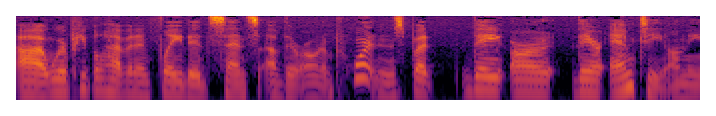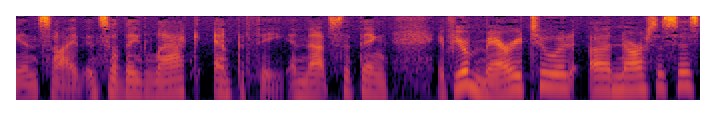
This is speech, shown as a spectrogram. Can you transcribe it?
uh, where people have an inflated sense of their own importance, but they are they're empty on the inside, and so they lack empathy. And that's the thing. If you're married to a, a narcissist,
